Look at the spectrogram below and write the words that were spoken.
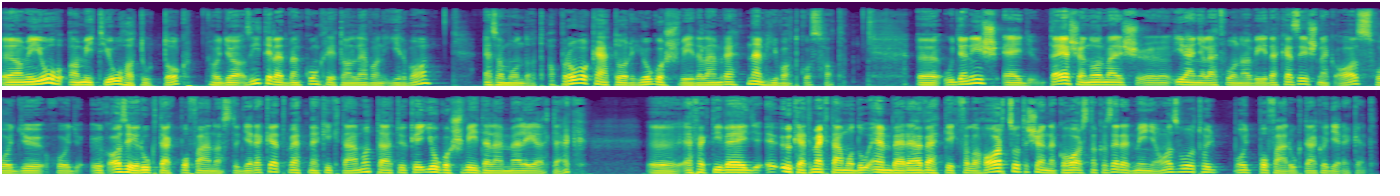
ami jó, amit jó, ha tudtok, hogy az ítéletben konkrétan le van írva ez a mondat. A provokátor jogos védelemre nem hivatkozhat. Ugyanis egy teljesen normális iránya lett volna a védekezésnek az, hogy, hogy ők azért rúgták pofán azt a gyereket, mert nekik támadt, tehát ők egy jogos védelemmel éltek, effektíve egy őket megtámadó emberrel vették fel a harcot, és ennek a harcnak az eredménye az volt, hogy, hogy pofán rúgták a gyereket.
